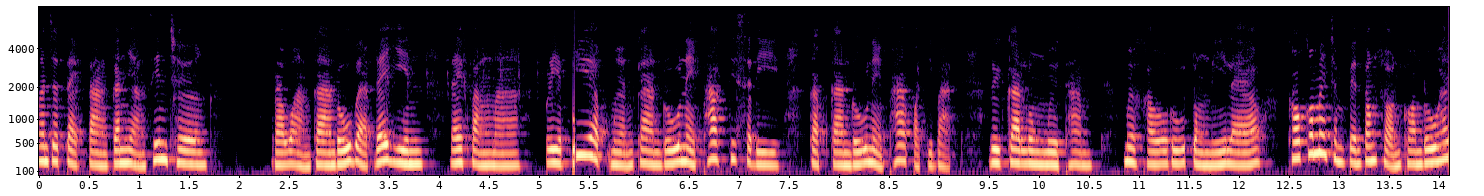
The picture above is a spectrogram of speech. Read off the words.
มันจะแตกต่างกันอย่างสิ้นเชิง ระหว่างการรู้แบบได้ยิน ได้ฟังมาเปรียบเทียบเหมือนการรู้ในภาคทฤษฎี กับการรู้ในภาคปฏิบัติ หรือการลงมือทำเมื่อเขารู้ตรงนี้แล้ว เขาก็ไม่จำเป็นต้องสอนความรู้ให้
